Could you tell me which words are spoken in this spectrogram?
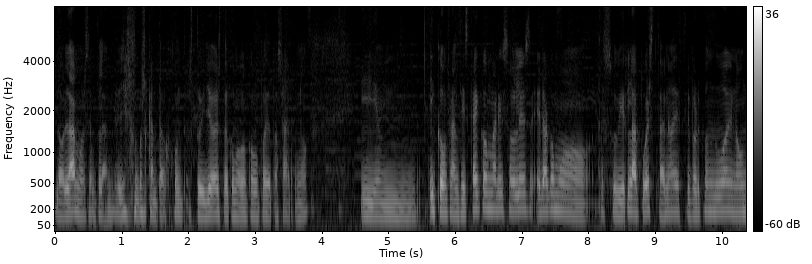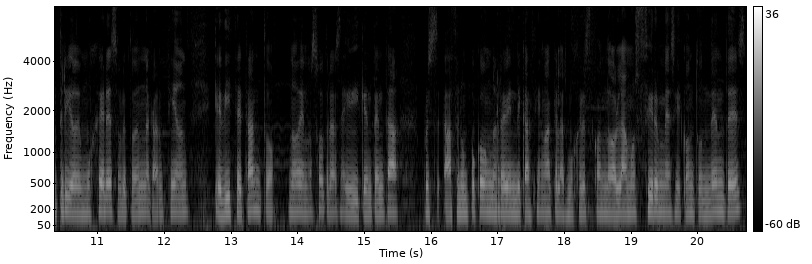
lo hablamos en plan, oye, no hemos cantado juntos, tú y yo, esto cómo, cómo puede pasar, ¿no? Y, mm, y, con Francisca y con Marisoles era como subir la apuesta, ¿no? Es decir, ¿por qué un dúo y no un trío de mujeres, sobre todo en una canción que dice tanto ¿no? de nosotras y que intenta pues, hacer un poco una reivindicación a que las mujeres cuando hablamos firmes y contundentes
